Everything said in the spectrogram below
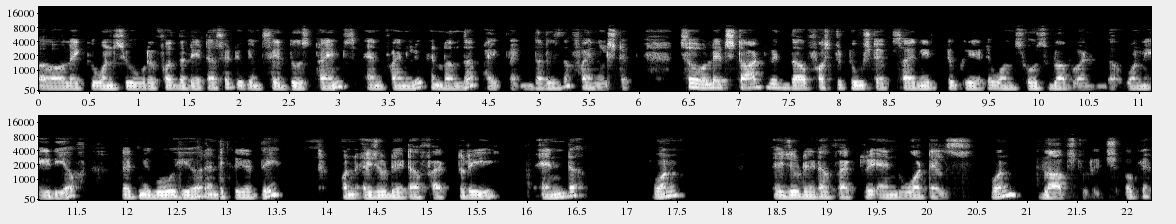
uh, like once you refer the data set you can set those times and finally you can run the pipeline. That is the final step. So let's start with the first two steps. I need to create a one source blob and one adf let me go here and create the one azure data factory and one azure data factory and what else? One blob storage. Okay.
